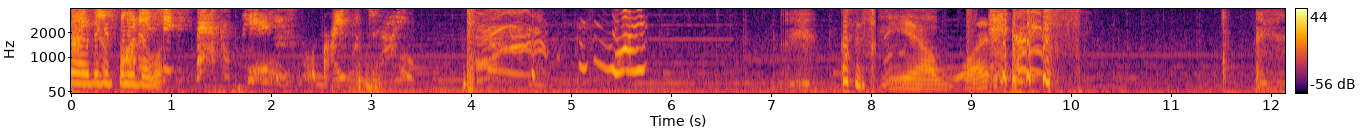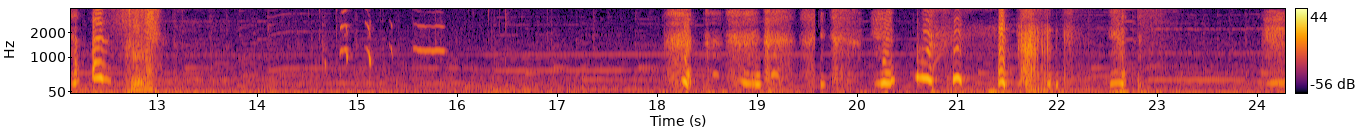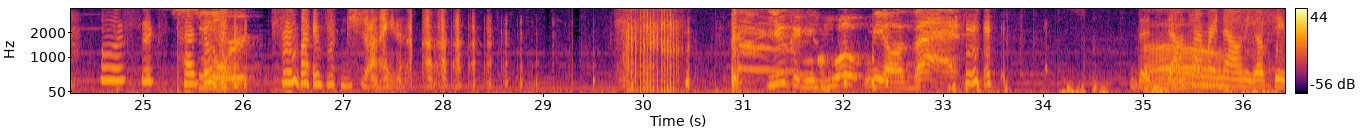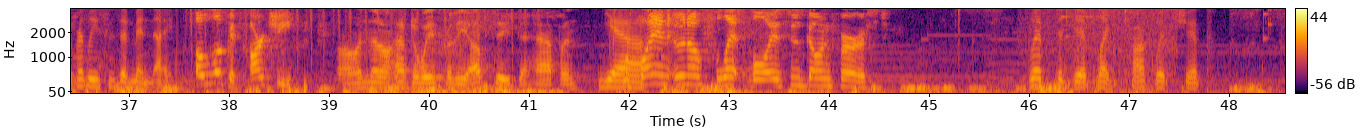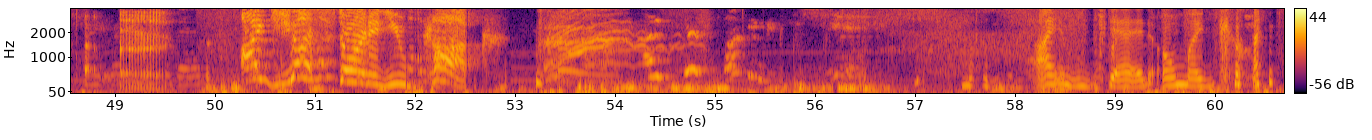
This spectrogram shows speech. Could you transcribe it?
No, I think it's funny to. six pack of candies for my vagina. what? Yeah, what? Oh, a six pack Snort. of for my vagina. You can quote me on that. It's downtime right now, and the update releases at midnight. Oh look, it's Archie. Oh, and then I'll have to wait for the update to happen. Yeah. We're playing Uno Flip, boys. Who's going first? flip the dip like chocolate chip. I just started, you cock! I'm just fucking shit. I am dead. Oh my god.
